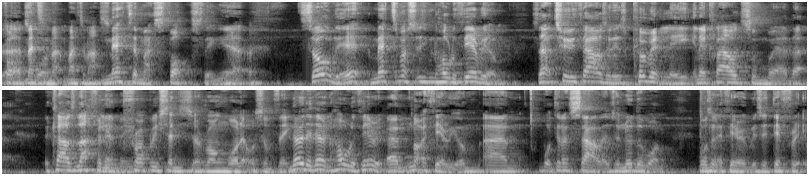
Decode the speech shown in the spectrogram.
Uh, MetaMask. MetaMask. MetaMask Fox thing. Yeah. Yeah. Sold it. MetaMask doesn't even hold Ethereum. So that two thousand is currently in a cloud somewhere. That the cloud's laughing at me. Probably sent it to the wrong wallet or something. no, they don't hold Ethereum. Um, not Ethereum. Um, what did I sell? It was another one. It wasn't Ethereum. It was a different.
